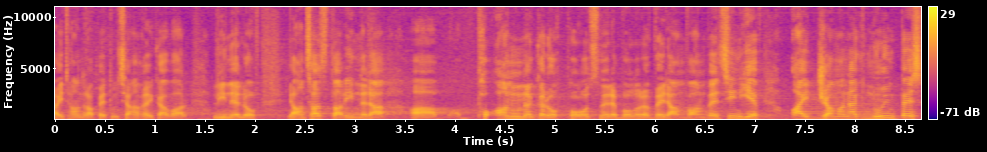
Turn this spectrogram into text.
այդ հանրապետության ղեկավար լինելով։ Անցած տարի նրա անունը կրող փողոցները բոլորը վերանվանվեցին եւ այդ ժամանակ նույնպես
